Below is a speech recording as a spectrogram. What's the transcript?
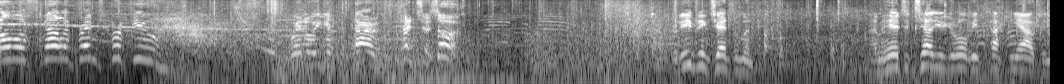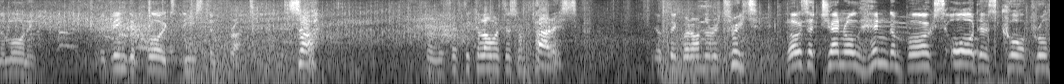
Can almost smell the French perfume. Where do we get to Paris? Attention, sir! Good evening, gentlemen. I'm here to tell you you'll all be packing out in the morning. We're being deployed to the Eastern Front. Sir! We're only 50 kilometers from Paris. You'll think we're on the retreat. Those are General Hindenburg's orders, Corporal.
